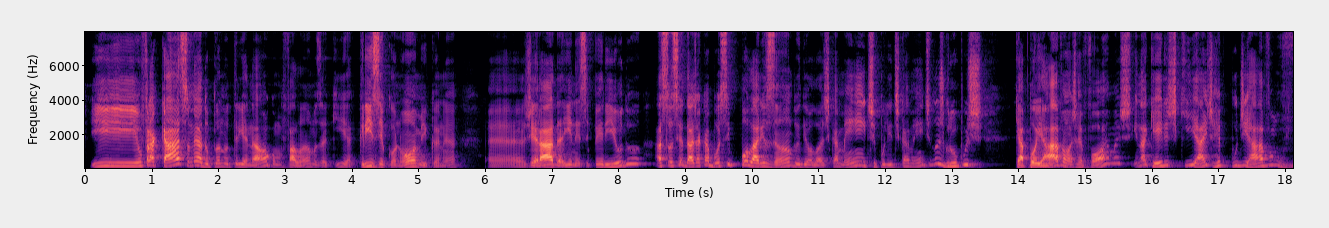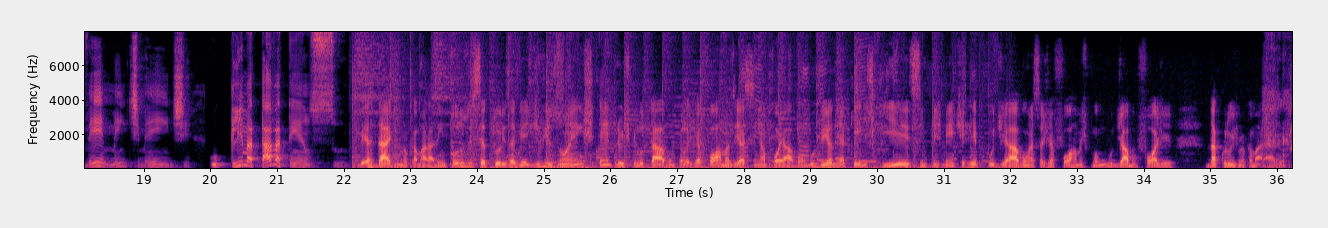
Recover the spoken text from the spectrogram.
E o fracasso né, do plano trienal, como falamos aqui, a crise econômica né, é, gerada aí nesse período, a sociedade acabou se polarizando ideologicamente, politicamente, nos grupos que apoiavam as reformas e naqueles que as repudiavam veementemente. O clima estava tenso. Verdade, meu camarada. Em todos os setores havia divisões entre os que lutavam pelas reformas e assim apoiavam o governo e aqueles que simplesmente repudiavam essas reformas como o diabo foge da cruz, meu camarada.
